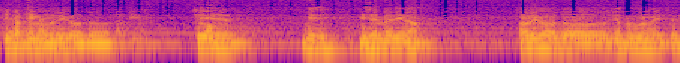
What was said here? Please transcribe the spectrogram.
Dipartimento? Non ricordo. Sì, eh, mi, mi, sembra di no. Non ricordo, signor Procuratore.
